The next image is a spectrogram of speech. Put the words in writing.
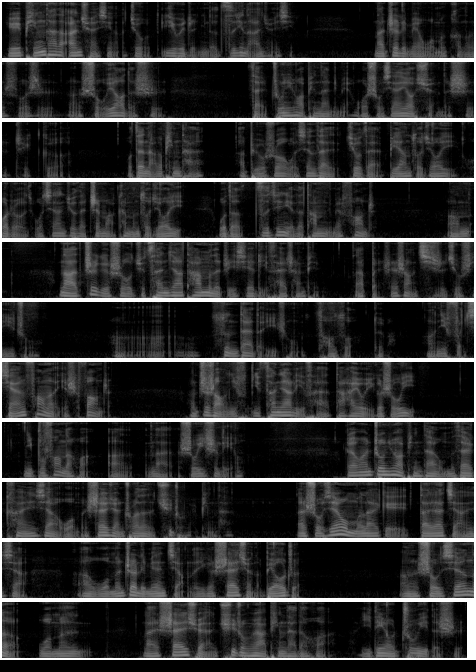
因为平台的安全性就意味着你的资金的安全性。那这里面我们可能说是，呃，首要的是，在中心化平台里面，我首先要选的是这个。我在哪个平台啊？比如说，我现在就在币安做交易，或者我现在就在芝麻开门做交易，我的资金也在他们里面放着，啊，那那这个时候去参加他们的这些理财产品，那本身上其实就是一种，嗯，顺带的一种操作，对吧？啊，你放钱放了也是放着，啊，至少你你参加理财，它还有一个收益，你不放的话，啊，那收益是零。聊完中心化平台，我们再看一下我们筛选出来的去中心平台。那首先，我们来给大家讲一下，啊，我们这里面讲的一个筛选的标准。嗯，首先呢，我们来筛选去中心化平台的话，一定要注意的是，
